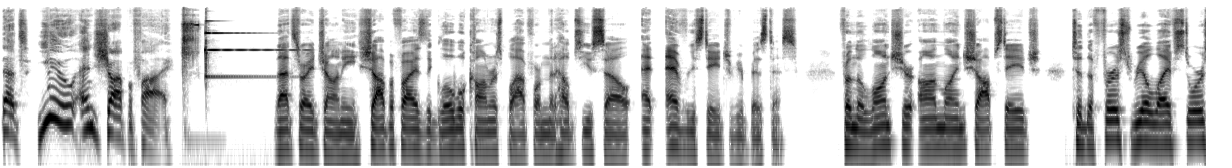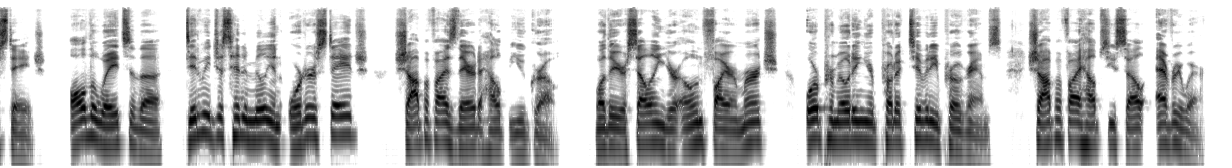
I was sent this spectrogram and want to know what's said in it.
that's you and Shopify. That's right, Johnny. Shopify is the global commerce platform that helps you sell at every stage of your business. From the launch your online shop stage to the first real life store stage, all the way to the did we just hit a million orders stage? Shopify is there to help you grow. Whether you're selling your own fire merch or promoting your productivity programs, Shopify helps you sell everywhere.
